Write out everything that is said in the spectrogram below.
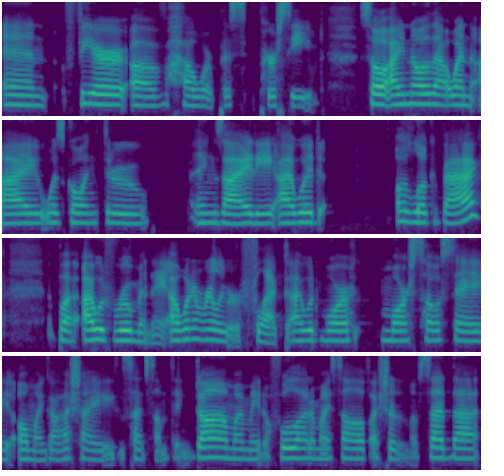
and fear of how we're perce- perceived. So I know that when I was going through anxiety, I would uh, look back, but I would ruminate. I wouldn't really reflect. I would more more so say, "Oh my gosh, I said something dumb. I made a fool out of myself. I shouldn't have said that."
